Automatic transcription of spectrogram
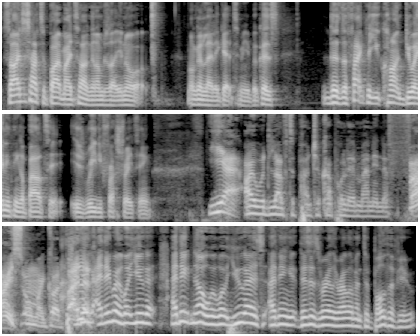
so I just have to bite my tongue, and I'm just like, you know what? I'm not gonna let it get to me because there's the fact that you can't do anything about it is really frustrating. Yeah, I would love to punch a couple of them man in the face. Oh my God! But I look, think, I think with what you guys, I think no, with what you guys, I think this is really relevant to both of you.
